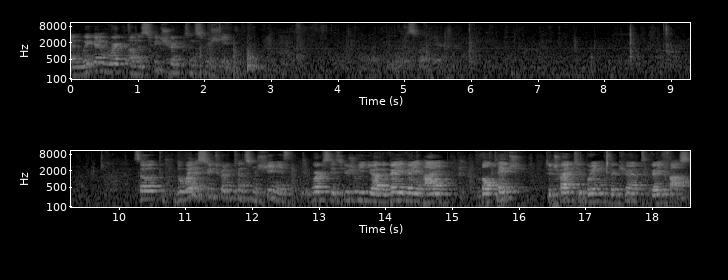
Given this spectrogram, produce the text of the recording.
and we're going to work on a switch reluctance machine. This one here. So the way the switch reluctance machine is works is usually you have a very very high voltage to try to bring the current very fast,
